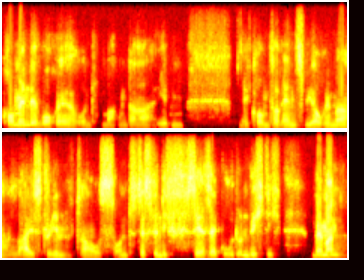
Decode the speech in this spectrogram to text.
kommende Woche und machen da eben eine Konferenz, wie auch immer, Livestream draus. Und das finde ich sehr, sehr gut und wichtig. Wenn man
